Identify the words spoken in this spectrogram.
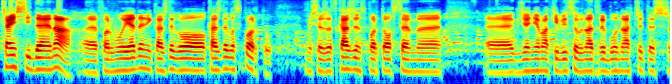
części DNA e, Formuły 1 i każdego, każdego sportu. Myślę, że z każdym sportowcem, e, e, gdzie nie ma kibiców na trybunach, czy też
